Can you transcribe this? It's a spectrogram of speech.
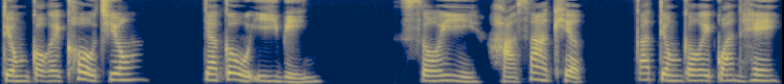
中国的扩张，也阁有移民，所以哈萨克甲中国的关系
